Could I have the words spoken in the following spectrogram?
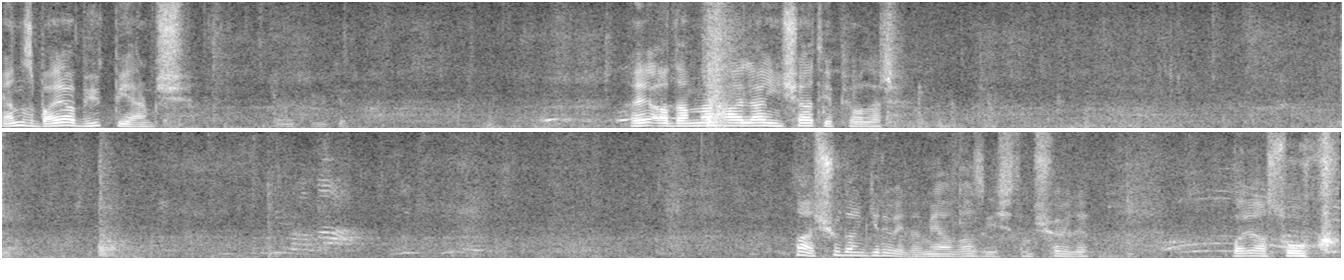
Yalnız bayağı büyük bir yermiş. Evet büyük yer. Ve adamlar hala inşaat yapıyorlar. Ha şuradan giriverelim ya vazgeçtim şöyle. Bayağı soğuk.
